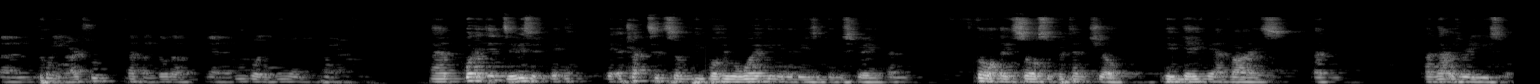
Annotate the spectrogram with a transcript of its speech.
嗯脱颖而出，在很多的呃英国的音乐里脱颖而出。 Um, what it did do is it, it, it attracted some people who were working in the music industry and thought they saw some potential, who gave me advice, and and that was really useful.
